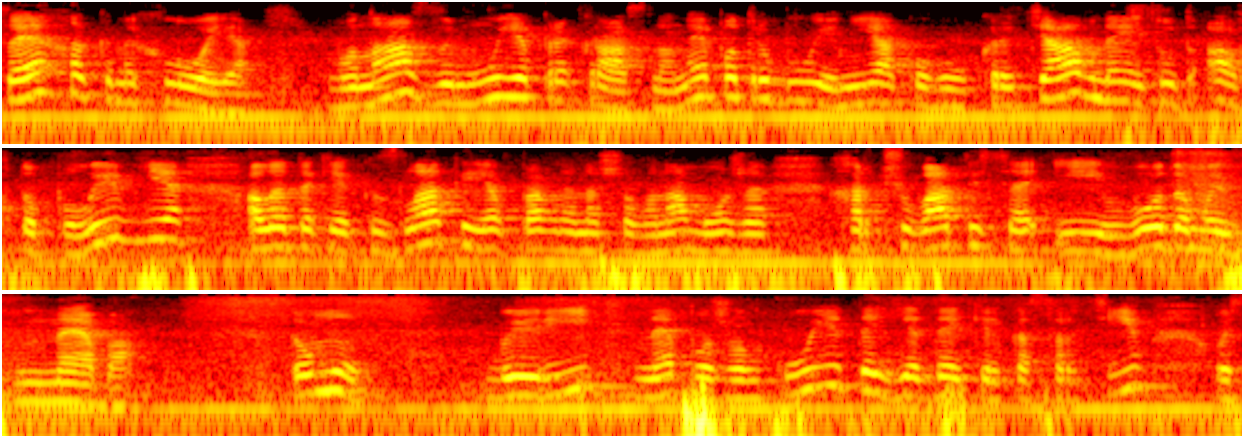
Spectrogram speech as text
Це хакнехлоя. Вона зимує прекрасно, не потребує ніякого укриття. В неї тут автополив є, але так як злаки, я впевнена, що вона може харчуватися і водами з неба. Тому беріть, не пожалкуєте. Є декілька сортів. Ось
